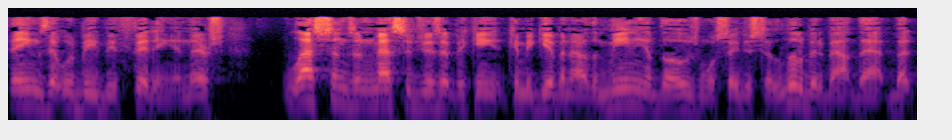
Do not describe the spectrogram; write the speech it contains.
things that would be befitting. And there's lessons and messages that can be given out of the meaning of those, and we'll say just a little bit about that. But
